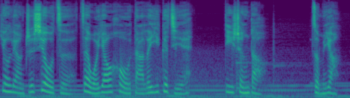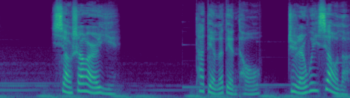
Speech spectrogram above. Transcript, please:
用两只袖子在我腰后打了一个结，低声道：“怎么样？小伤而已。”他点了点头，居然微笑了。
